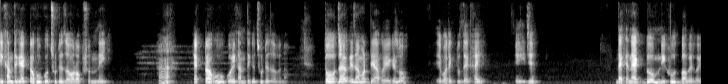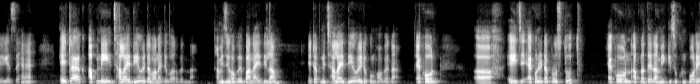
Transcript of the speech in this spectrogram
এখান থেকে একটা হুকও ছুটে যাওয়ার অপশন নেই। হ্যাঁ একটা হুকও এখান থেকে ছুটে যাবে না। তো যাই হোক, এই যে আমার দেয়া হয়ে গেল। এবার একটু দেখাই। এই যে দেখেন, একদম নিখুঁতভাবে হয়ে গেছে হ্যাঁ? এটা আপনি ঝালাই দিয়েও এটা বানাইতে পারবেন না। আমি যেভাবে বানাই দিলাম, এটা আপনি ঝালাই দিয়েও এরকম হবে না। এখন এই যে এখন এটা প্রস্তুত। এখন আপনাদের আমি কিছুক্ষণ পরে,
